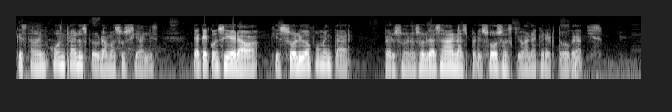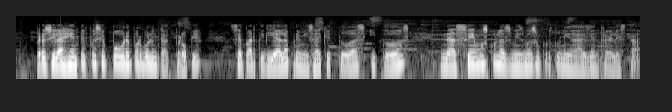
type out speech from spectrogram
que estaba en contra de los programas sociales, ya que consideraba que solo iba a fomentar personas holgazanas, perezosas, que iban a querer todo gratis. Pero si la gente fuese pobre por voluntad propia, se partiría de la premisa de que todas y todos nacemos con las mismas oportunidades dentro del Estado.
